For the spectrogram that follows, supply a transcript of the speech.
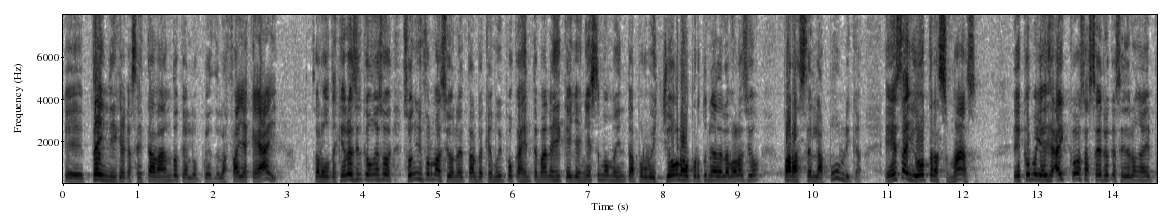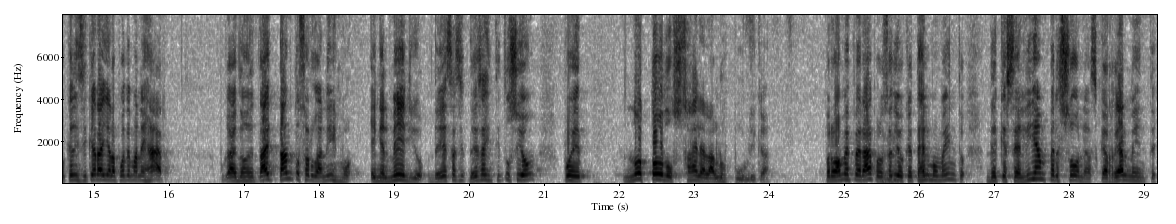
técnica que se está dando, que, lo, de la falla que hay sea, lo que te quiero decir con eso son informaciones tal vez que muy poca gente maneja y que ella en ese momento aprovechó la oportunidad de la evaluación para hacerla pública. Esa y otras más. Es como ella dice, hay cosas serias que se dieron ahí porque ni siquiera ella la puede manejar. Porque donde hay tantos organismos en el medio de esa, de esa institución, pues no todo sale a la luz pública. Pero vamos a esperar, por eso digo que este es el momento de que se elijan personas que realmente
